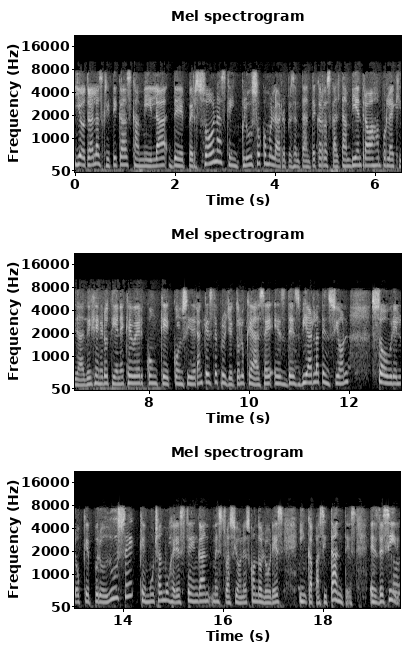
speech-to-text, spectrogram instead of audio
Y otra de las críticas, Camila, de personas que incluso como la representante Carrascal también trabajan por la equidad de género, tiene que ver con que consideran que este proyecto lo que hace es desviar la atención sobre lo que produce que muchas mujeres tengan menstruaciones con dolores incapacitantes. Es decir,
